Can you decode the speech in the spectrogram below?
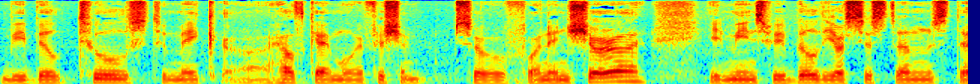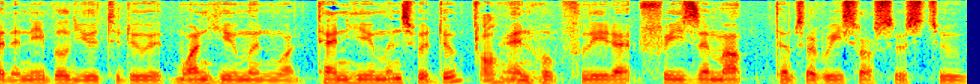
We build tools to make uh, healthcare more efficient. So for an insurer, it means we build your systems that enable you to do it one human what 10 humans would do. Oh. And hopefully that frees them up in terms of resources to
